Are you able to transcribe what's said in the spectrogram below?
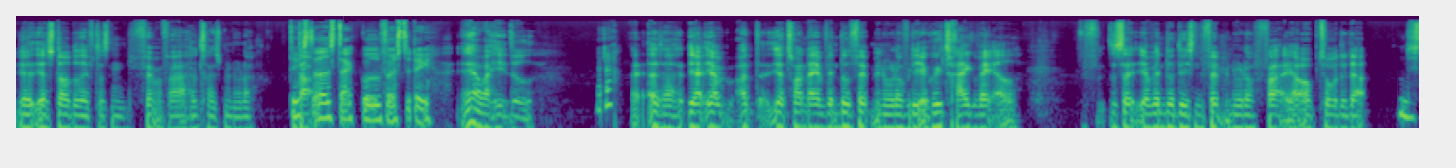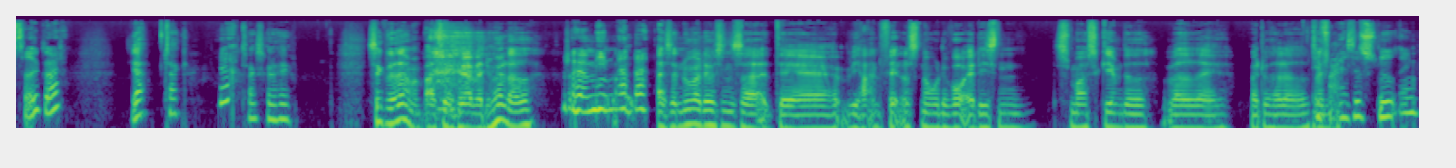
Jeg, jeg stoppede efter sådan 45-50 minutter. Det er Der- stadig stærkt gået første dag. Jeg var helt død. Ja. Altså, jeg, jeg, og jeg tror endda, jeg ventede 5 minutter, fordi jeg kunne ikke trække vejret. Så jeg ventede lige sådan 5 minutter, før jeg optog det der. Det er stadig godt. Ja, tak. Ja. Tak skal du have. Så glæder jeg mig bare til at høre, hvad du har lavet. Vil du høre min mandag? Altså, nu er det jo sådan så, at øh, vi har en fælles note, hvor jeg lige sådan småskimtede, hvad, øh, hvad du har lavet. Det er faktisk lidt snyd, ikke?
